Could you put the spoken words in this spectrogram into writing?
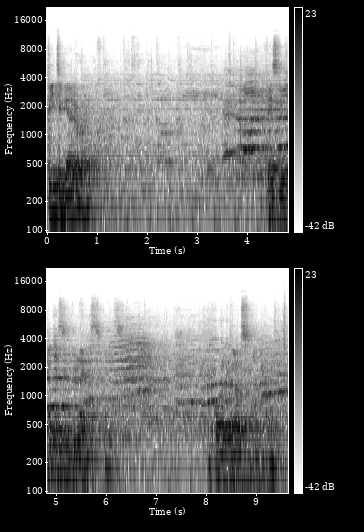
feet together. Face the judges and relax, please. The quarter are coming.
